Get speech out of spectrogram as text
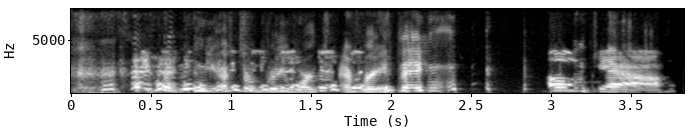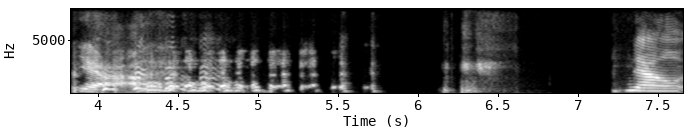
and you have to rework everything. Oh, yeah. Yeah. now,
